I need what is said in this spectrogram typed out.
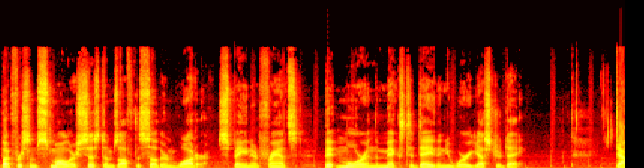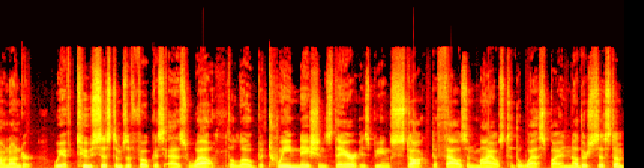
but for some smaller systems off the southern water. Spain and France, bit more in the mix today than you were yesterday. Down under, we have two systems of focus as well. The low between nations there is being stalked a thousand miles to the west by another system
